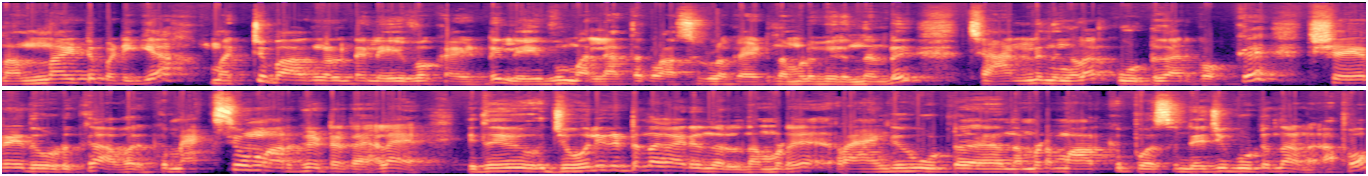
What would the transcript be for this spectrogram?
നന്നായിട്ട് പഠിക്കുക. മറ്റു ഭാഗങ്ങളുടെ ലൈവൊക്കെ ആയിട്ട് ലൈവും അല്ലാത്ത ക്ലാസ്സുകളൊക്കെ ആയിട്ട് നമ്മൾ വരുന്നുണ്ട്. ചാനൽ നിങ്ങളെ കൂട്ടുകാർക്കൊക്കെ ഷെയർ ചെയ്ത് കൊടുക്കുക. അവർക്ക് മാക്സിമം മാർക്ക് കിട്ടട്ടെ അല്ലേ? ഇത് ജോലി കിട്ടുന്ന കാര്യമൊന്നുമല്ല. നമ്മുടെ റാങ്ക് കൂട്ട നമ്മുടെ മാർക്ക് പെർസെന്റേജ് കൂട്ടുന്നതാണ്. അപ്പോൾ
